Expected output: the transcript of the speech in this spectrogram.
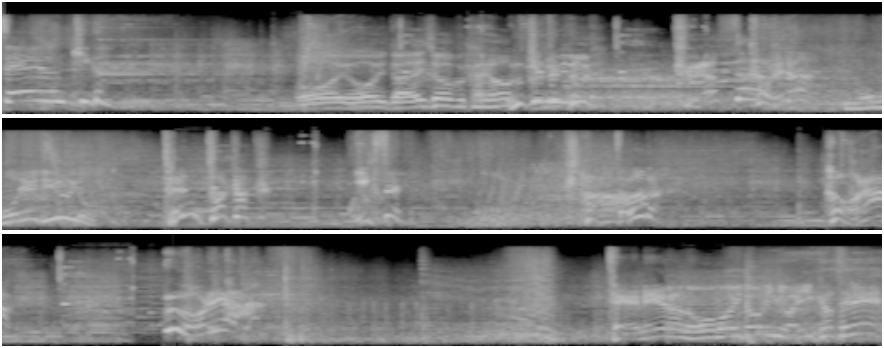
星雲祈願。お大丈夫かよ？受けてみろクラスター。これだ。桃れ竜よ。天高く。行くぜ。どうだ？ほら。おりゃ。てめえらの思い通りにはいかせね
